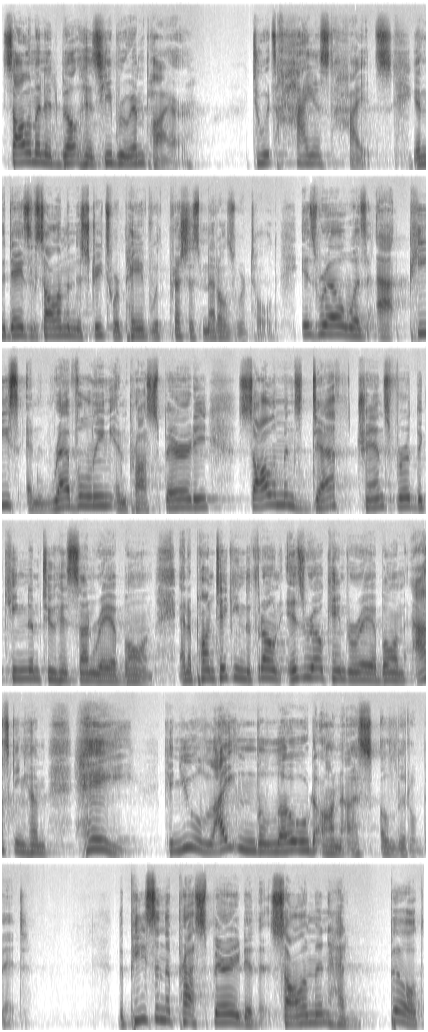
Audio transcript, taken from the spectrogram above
Solomon had built his Hebrew empire to its highest heights. In the days of Solomon, the streets were paved with precious metals, we're told. Israel was at peace and reveling in prosperity. Solomon's death transferred the kingdom to his son Rehoboam. And upon taking the throne, Israel came to Rehoboam asking him, Hey, can you lighten the load on us a little bit? The peace and the prosperity that Solomon had built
